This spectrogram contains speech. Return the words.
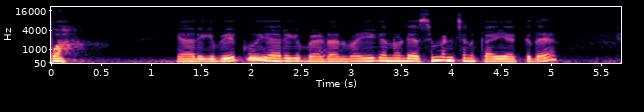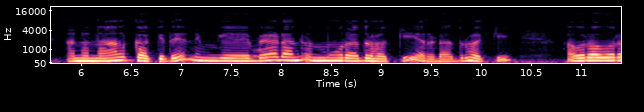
ವಾಹ್, ಯಾರಿಗೆ ಬೇಕು, ಯಾರಿಗೆ ಬೇಡ ಅಲ್ವಾ? ಈಗ ನೋಡಿ ಹಸಿಮೆಣಸಿನಕಾಯಿ ಹಾಕಿದೆ. ನಾನು ನಾಲ್ಕು ಹಾಕಿದೆ. ನಿಮಗೆ ಬೇಡ ಅಂದರೆ ಒಂದು ಮೂರಾದರೂ ಹಾಕಿ, ಎರಡಾದರೂ ಹಾಕಿ. ಅವರವರ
